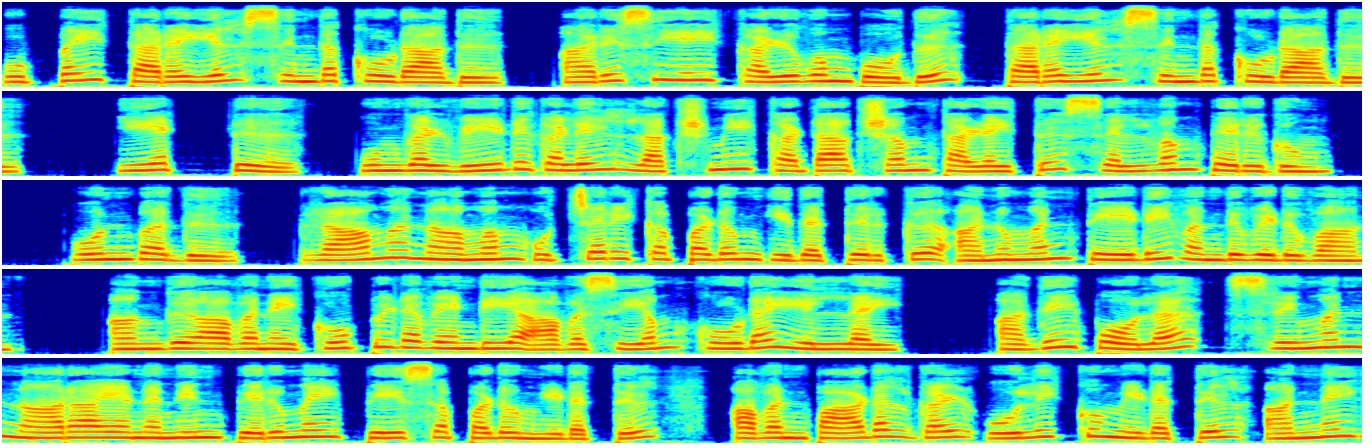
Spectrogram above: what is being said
உப்பை தரையில் சிந்தக்கூடாது. அரிசியை கழுவும் போது தரையில் சிந்தக்கூடாது. எட்டு. உங்கள் வீடுகளில் லக்ஷ்மி கடாட்சம் தழைத்து செல்வம் பெருகும். ஒன்பது. ராமநாமம் உச்சரிக்கப்படும் இதத்திற்கு அனுமன் தேடி வந்துவிடுவான். அங்கு அவனை கூப்பிட வேண்டிய அவசியம் கூட இல்லை. அதேபோல ஸ்ரீமன் நாராயணனின் பெருமை பேசப்படும் இடத்தில் அவன் பாடல்கள் ஒலிக்கும் இடத்தில் அன்னை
